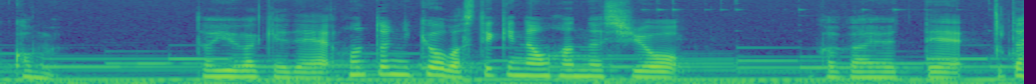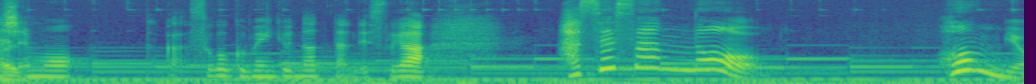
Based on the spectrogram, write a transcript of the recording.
.com というわけで本当に今日は素敵なお話を伺えて私もなんかすごく勉強になったんですが、長谷さんの本名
